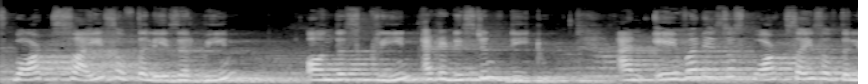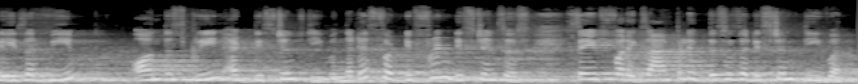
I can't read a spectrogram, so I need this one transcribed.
spot size of the laser beam on the screen at a distance d2 and a1 is the spot size of the laser beam on the screen at distance d1 that is for different distances. Say for example if this is a distance d1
